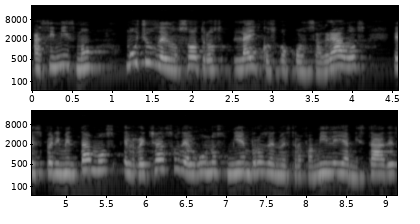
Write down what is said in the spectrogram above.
Asimismo, muchos de nosotros, laicos o consagrados, experimentamos el rechazo de algunos miembros de nuestra familia y amistades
